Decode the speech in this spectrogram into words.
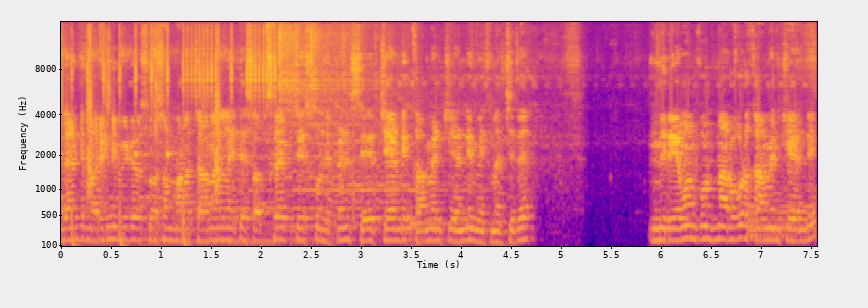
ఇలాంటి మరిన్ని వీడియోస్ కోసం మన ఛానల్ని అయితే సబ్స్క్రైబ్ చేసుకోండి ఫ్రెండ్స్ షేర్ చేయండి కామెంట్ చేయండి. మీకు నచ్చితే మీరు ఏమనుకుంటున్నారో కూడా కామెంట్ చేయండి.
